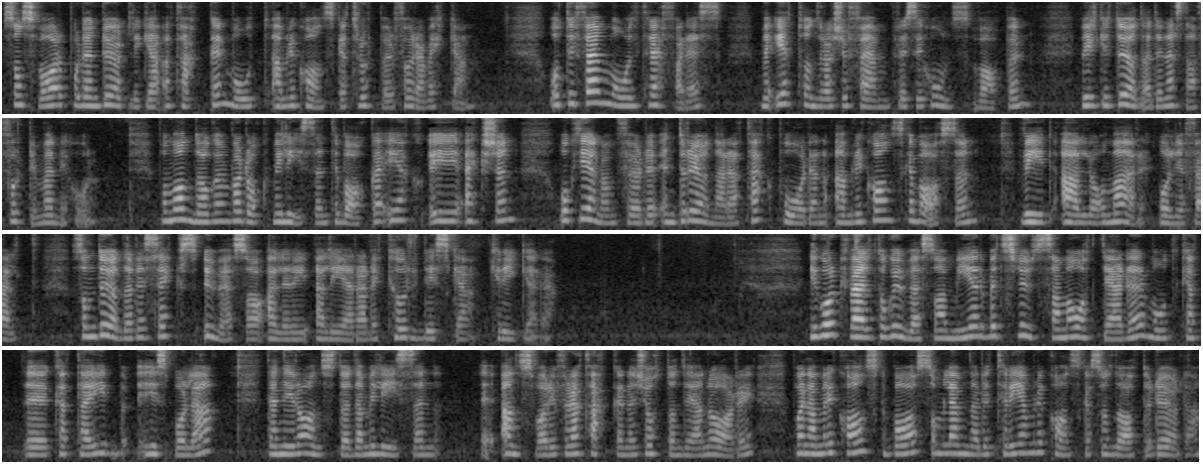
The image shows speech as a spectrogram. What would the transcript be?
som svar på den dödliga attacken mot amerikanska trupper förra veckan. 85 mål träffades med 125 precisionsvapen, vilket dödade nästan 40 människor. På måndagen var dock milisen tillbaka i action och genomförde en drönarattack på den amerikanska basen vid Al-Omar oljefält som dödade sex USA-allierade kurdiska krigare. Igår kväll tog USA mer beslutsamma åtgärder mot Kat eh, Kataib Hizbollah, den Iranstödda milisen Eh, ansvarig för attacken den 28 januari på en amerikansk bas som lämnade tre amerikanska soldater döda.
